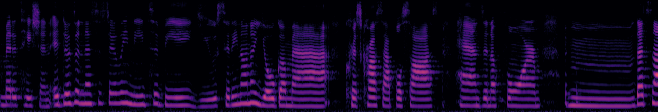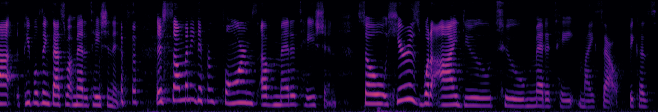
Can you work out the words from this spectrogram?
meditation. It doesn't necessarily need to be you sitting on a yoga mat, crisscross applesauce, hands in a form. Mm, that's not, people think that's what meditation is. There's so many different forms of meditation. So, here's what I do to meditate myself because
